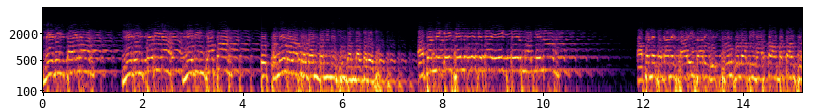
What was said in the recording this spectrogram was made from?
Made in Taiwan made in Korea made in Japan તો તમે વડાપ્રધાન બનીને શું ધંધા કરો છો? આપણને કહે છે લોકો કે ભાઈ, એક પેરમાં નામ. આપણને બધાને સારી સારી ફૂલ ગુલાબી વાર્તાઓ બતાવશે.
